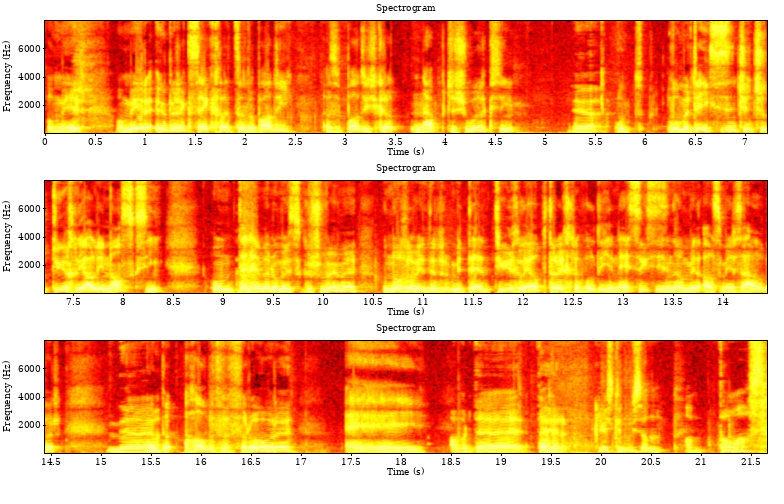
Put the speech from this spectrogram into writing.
Und wir, und wir übergesäckelt zu der Body. Also Body war gerade neben der Schule. Gewesen. Ja. Und wo wir da waren, sind schon die Tücher alle nass. Gewesen. Und dann haben wir noch müssen schwimmen und nachher wieder mit den Tüchern abdrücken, obwohl die nässer waren als wir selber. Ja, ja. Und halb verfroren. Ey, Aber der, der Herr, grüß geht aus an, an Thomas,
